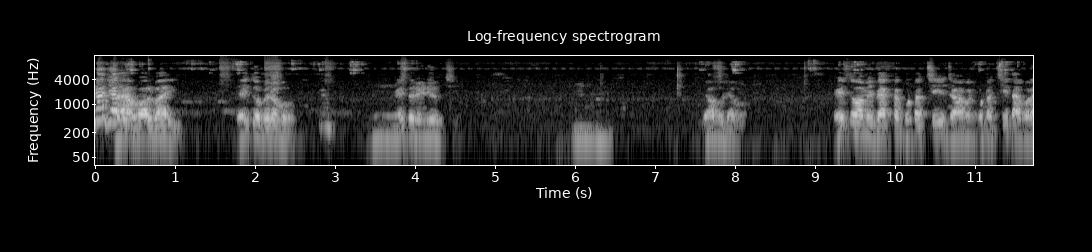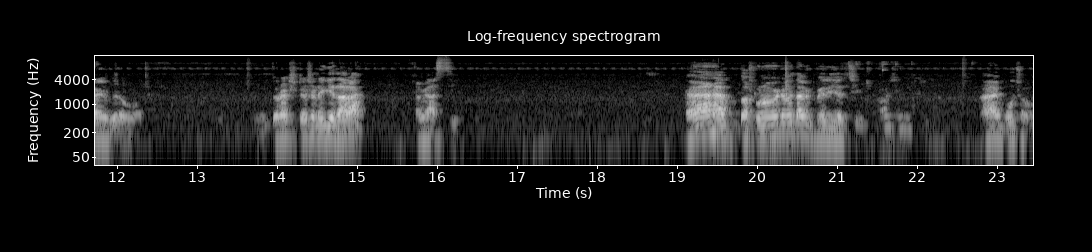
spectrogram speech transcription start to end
না হ্যাঁ বল ভাই। এই তো বেরোবো। এই তো রেডি হচ্ছি। যাব যাব। এই তো আমি ব্যাগটা গোটাচ্ছি জামা প্যান্ট গোটাচ্ছি তারপরে আমি বেরোবো। তোরা স্টেশনে গিয়ে দাঁড়া, আমি আসছি। হ্যাঁ হ্যাঁ দশ পনেরো মিনিটের মধ্যে আমি বেরিয়ে যাচ্ছি। হ্যাঁ আমি পৌঁছাবো।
